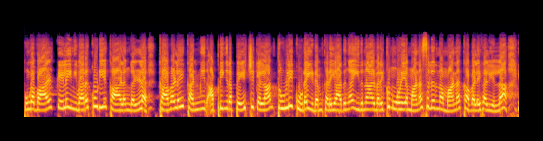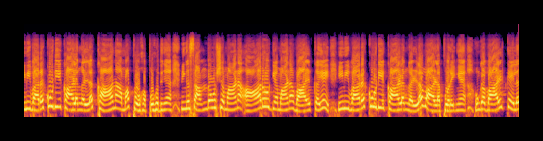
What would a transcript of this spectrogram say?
உங்க வாழ்க்கையில இனி வரக்கூடிய காலங்கள்ல கவலை கண்ணீர் அப்படிங்கிற பேச்சுக்கெல்லாம் துளி கூட இடம் கிடையாதுங்க. இது நாள் வரைக்கும் உங்களுடைய மனசுல இருந்த மனக்கவலைகள் எல்லாம் இனி வரக்கூடிய காலங்கள்ல காணாம போக போகுதுங்க. நீங்க சந்தோஷமான ஆரோக்கியமான வாழ்க்கையை இனி வரக்கூடிய காலங்கள்ல வாழ போறீங்க. உங்க வாழ்க்கையில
